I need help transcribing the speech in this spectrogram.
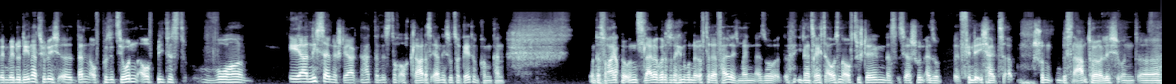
Wenn, wenn du den natürlich äh, dann auf Positionen aufbietest, wo er nicht seine Stärken hat, dann ist doch auch klar, dass er nicht so zur Geltung kommen kann. Und das war halt bei uns leider Gottes in der Hinrunde öfter der Fall. Ich meine, also ihn als Rechtsaußen aufzustellen, das ist ja schon, also finde ich halt schon ein bisschen abenteuerlich und äh,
